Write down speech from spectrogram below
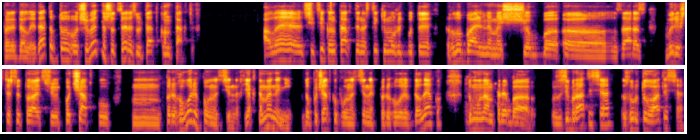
передали. Да? Тобто, очевидно, що це результат контактів. Але чи ці контакти настільки можуть бути глобальними, щоб е, зараз вирішити ситуацію початку м, переговорів повноцінних? Як на мене, ні. До початку повноцінних переговорів далеко. Тому нам треба зібратися, згуртуватися,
